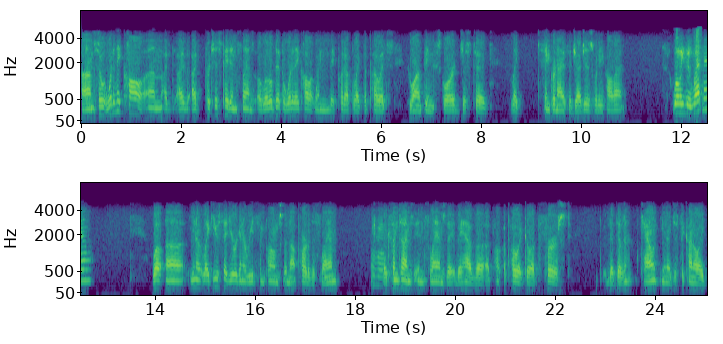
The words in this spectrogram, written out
Um, so what do they call? Um, I've, I've I've participated in slams a little bit, but what do they call it when they put up like the poets who aren't being scored just to like synchronize the judges? What do you call that? When we do what now? Well, uh, you know, like you said, you were going to read some poems, but not part of the slam. Mm-hmm. Like sometimes in slams, they they have a, a, po- a poet go up first that doesn't count. You know, just to kind of like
